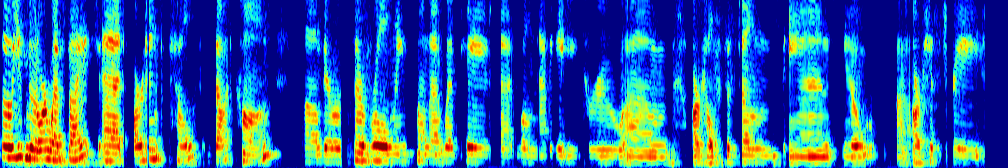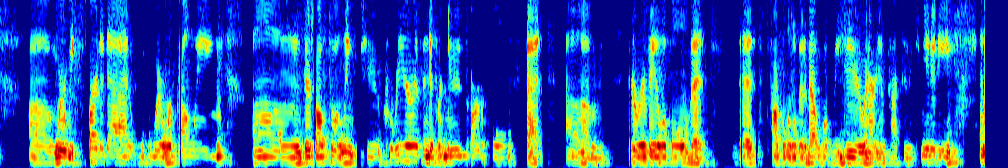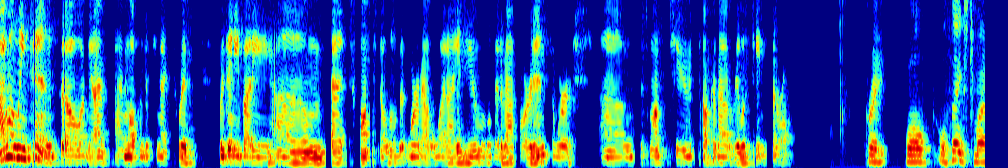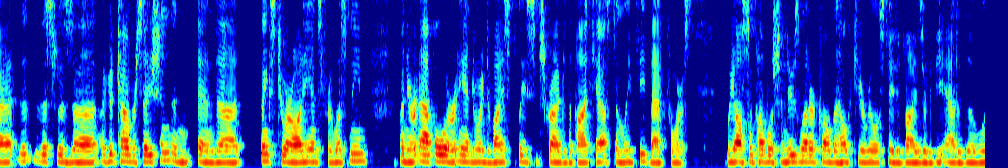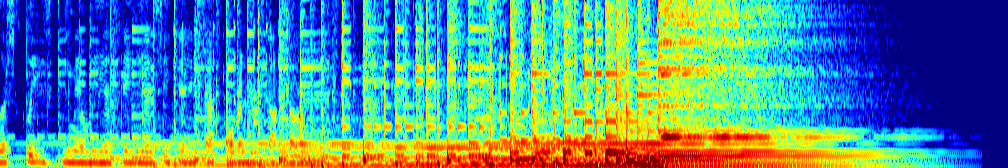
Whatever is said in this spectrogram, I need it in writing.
So you can go to our website at ardenthealth.com. Um, there are several links on that webpage that will navigate you through um, our health systems and you know uh, our history, uh, where we started at, where we're going. Um, there's also a link to careers and different news articles that, um, that are available that that talk a little bit about what we do and our impact in the community. And I'm on LinkedIn, so I mean, I'm, I'm welcome to connect with with anybody um, that wants to know a little bit more about what I do, a little bit about Ardent, or um, just wants to talk about real estate in general. Great. Well, well, thanks Tamaya. This was uh, a good conversation, and and uh, thanks to our audience for listening. On your Apple or Android device, please subscribe to the podcast and leave feedback for us. We also publish a newsletter called the Healthcare Real Estate Advisor to be added to the list. Please email me at adick at hallrender.com.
